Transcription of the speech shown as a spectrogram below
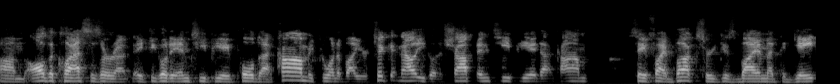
Um, all the classes are at, if you go to ntpapull.com, if you want to buy your ticket now, you go to shopntpa.com, save five bucks, or you just buy them at the gate,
